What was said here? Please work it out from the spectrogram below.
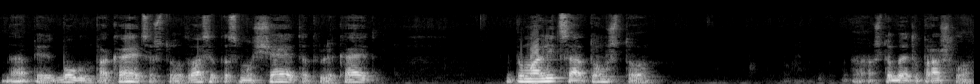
Да, перед Богом покаяться, что вот вас это смущает, отвлекает. И помолиться о том, что а, чтобы это прошло.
